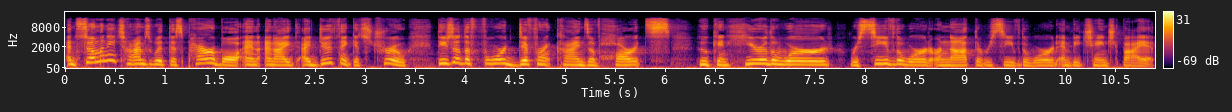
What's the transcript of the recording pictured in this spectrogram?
And so many times with this parable, and, and I, I do think it's true, these are the four different kinds of hearts who can hear the word, receive the word, or not the receive the word and be changed by it.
